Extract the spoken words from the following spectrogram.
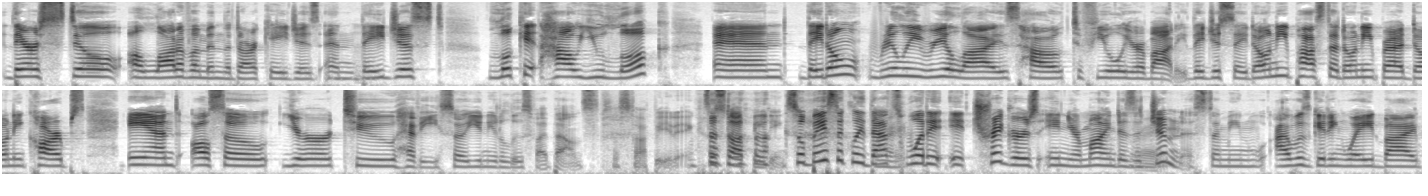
There's still a lot of them in the dark ages, and mm-hmm. they just look at how you look and they don't really realize how to fuel your body. They just say, don't eat pasta, don't eat bread, don't eat carbs, and also you're too heavy, so you need to lose five pounds So stop eating. to stop eating. So basically, that's Right. what it, it triggers in your mind as a Right. gymnast. I mean, I was getting weighed by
